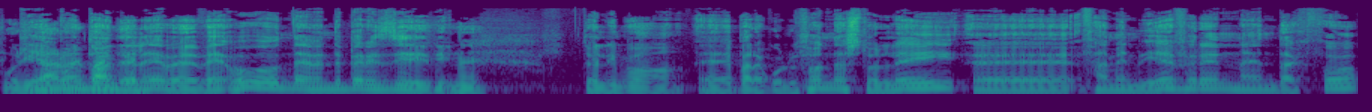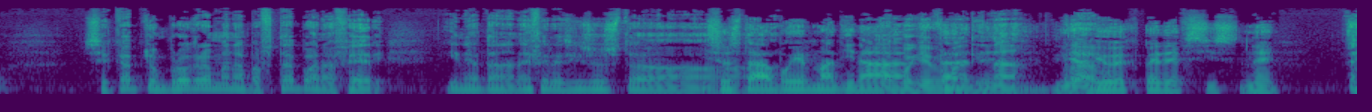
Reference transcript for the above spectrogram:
Πολύ και καλό από τότε επάγγελμα. λέει βέβαια, ου, ναι, δεν περιζήτητη. Ναι. Το λοιπόν, ε, παρακολουθώντας το λέει, ε, θα με ενδιέφερε να ενταχθώ σε κάποιο πρόγραμμα από αυτά που αναφέρει. Είναι όταν ανέφερες ίσως τα... Ίσως τα απογευματινά, απογευματινά. τα- Μπράβο. διαβίου εκπαίδευσης. Ναι. Ε,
